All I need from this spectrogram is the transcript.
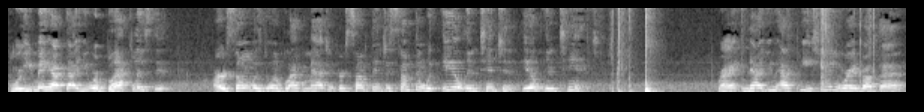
Where you may have thought you were blacklisted or someone was doing black magic or something, just something with ill intention, ill intent right? Now you have peace. You ain't worried about that.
